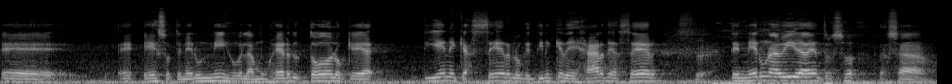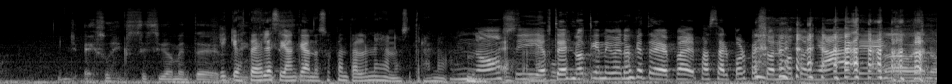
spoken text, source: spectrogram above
eh, e- eso, tener un hijo, la mujer todo lo que tiene que hacer, lo que tiene que dejar de hacer, tener una vida adentro, eso, o sea, eso es excesivamente Y que a ustedes les sigan quedando sus pantalones y a nosotros no. No, Eso sí, no es ustedes no tienen que te- pa- pasar por pezones otoñales. Ah, bueno,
